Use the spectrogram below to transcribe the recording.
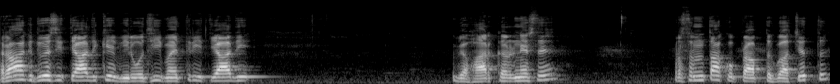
राग, द्वेष इत्यादि के विरोधी मैत्री इत्यादि व्यवहार करने से प्रसन्नता को प्राप्त हुआ चित्त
